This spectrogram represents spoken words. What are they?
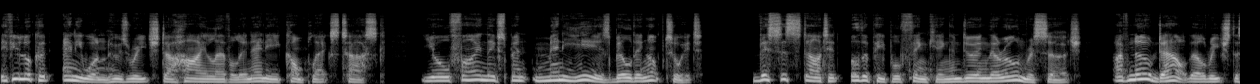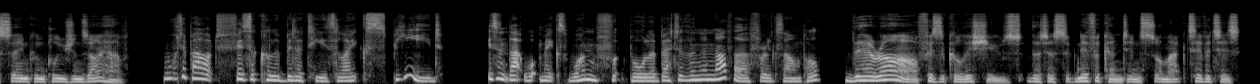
If you look at anyone who's reached a high level in any complex task, you'll find they've spent many years building up to it. This has started other people thinking and doing their own research. I've no doubt they'll reach the same conclusions I have. What about physical abilities like speed? Isn't that what makes one footballer better than another, for example? There are physical issues that are significant in some activities.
